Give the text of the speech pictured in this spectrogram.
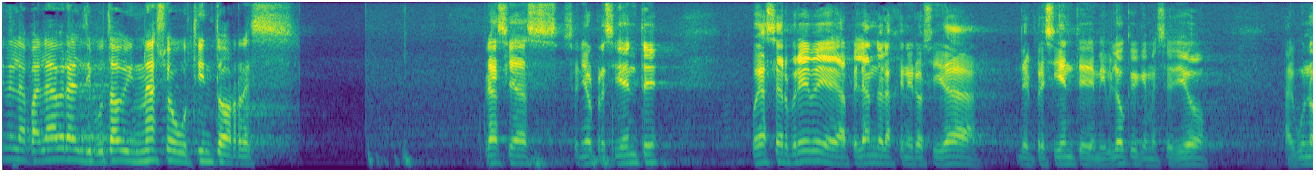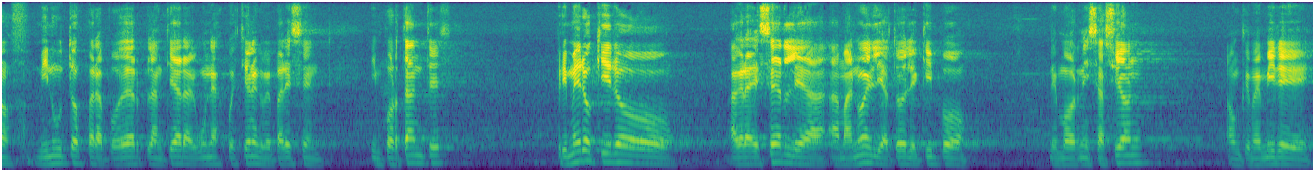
Tiene la palabra el diputado Ignacio Agustín Torres. Gracias, señor presidente. Voy a ser breve apelando a la generosidad del presidente de mi bloque que me cedió algunos minutos para poder plantear algunas cuestiones que me parecen importantes. Primero quiero agradecerle a, Manuel y a todo el equipo de modernización, aunque me mire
